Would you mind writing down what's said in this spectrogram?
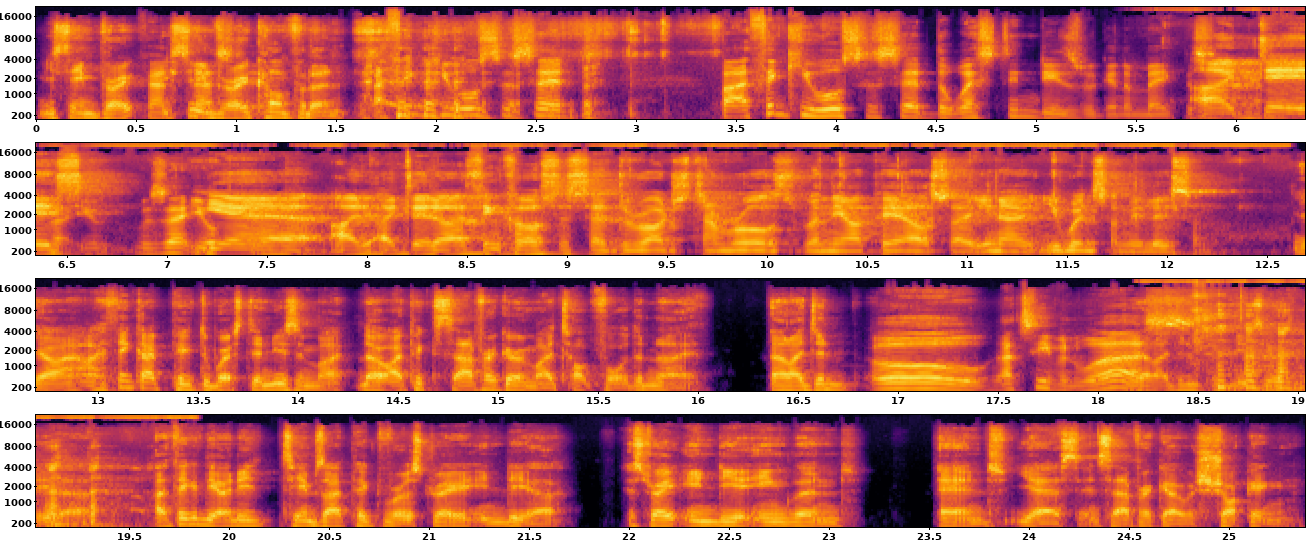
You seem very Fantastic. you seem very confident. I think you also said but I think you also said the West Indies were going to make this. I did. Was that, your, was that your Yeah, I, I, did. I think I also said the Rajasthan Royals win the IPL. So you know, you win some, you lose some. Yeah, I think I picked the West Indies in my. No, I picked South Africa in my top four, didn't I? And I did. Oh, that's even worse. Yeah, I didn't pick New Zealand either. I think the only teams I picked were Australia, India, Australia, India, England, and yes, in South Africa was shocking.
